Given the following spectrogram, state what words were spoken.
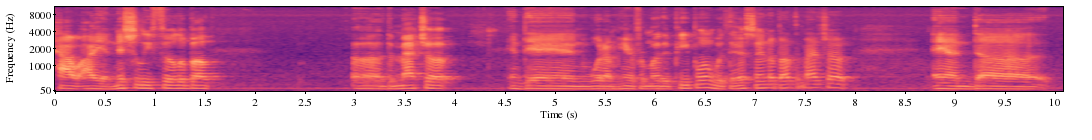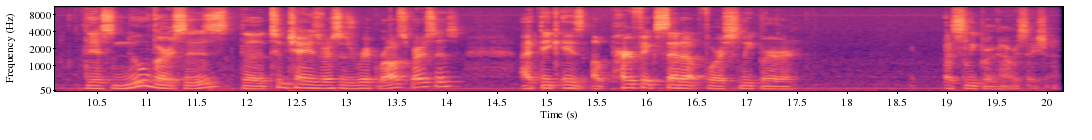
how I initially feel about uh, the matchup, and then what I'm hearing from other people and what they're saying about the matchup. And uh, this new Verzuz, the 2 Chainz versus Rick Ross Verzuz, I think is a perfect setup for a sleeper, a sleeper conversation,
